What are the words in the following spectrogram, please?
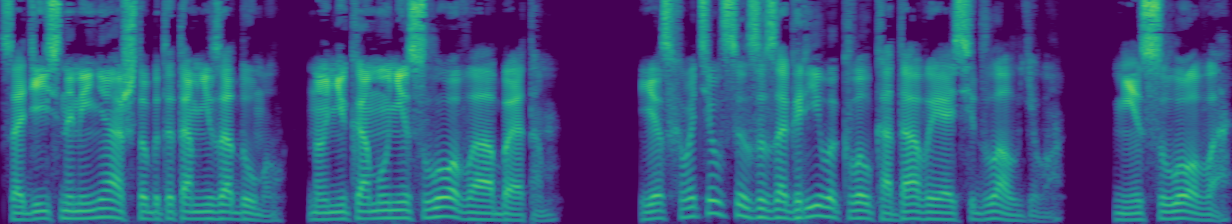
«Садись на меня, чтобы ты там не задумал, но никому ни слова об этом». Я схватился за загривок волкодава и оседлал его. «Ни слова!»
